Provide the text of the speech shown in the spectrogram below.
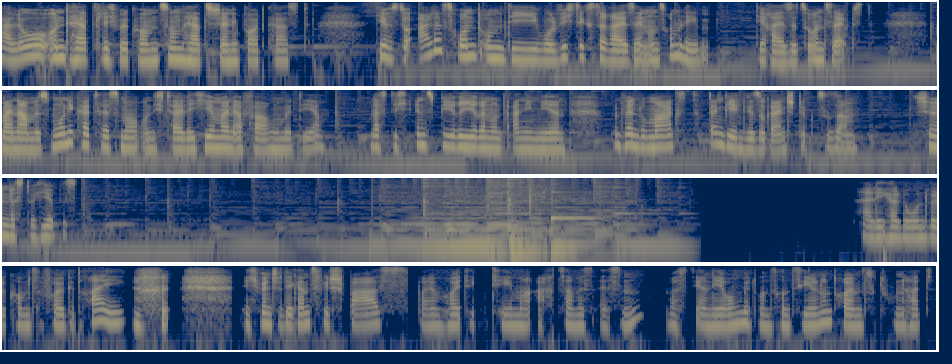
Hallo und herzlich willkommen zum Herz Journey Podcast. Hier hörst du alles rund um die wohl wichtigste Reise in unserem Leben, die Reise zu uns selbst. Mein Name ist Monika Tesmer und ich teile hier meine Erfahrungen mit dir. Lass dich inspirieren und animieren und wenn du magst, dann gehen wir sogar ein Stück zusammen. Schön, dass du hier bist. Hallo und willkommen zu Folge 3. Ich wünsche dir ganz viel Spaß beim heutigen Thema achtsames Essen, was die Ernährung mit unseren Zielen und Träumen zu tun hat.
